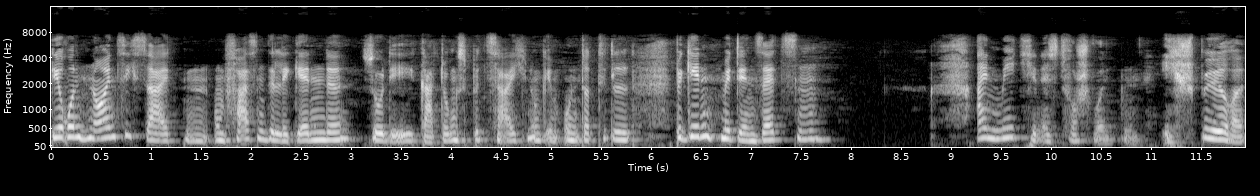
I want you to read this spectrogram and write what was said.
Die rund 90 Seiten umfassende Legende, so die Gattungsbezeichnung im Untertitel, beginnt mit den Sätzen ein Mädchen ist verschwunden. Ich spüre,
